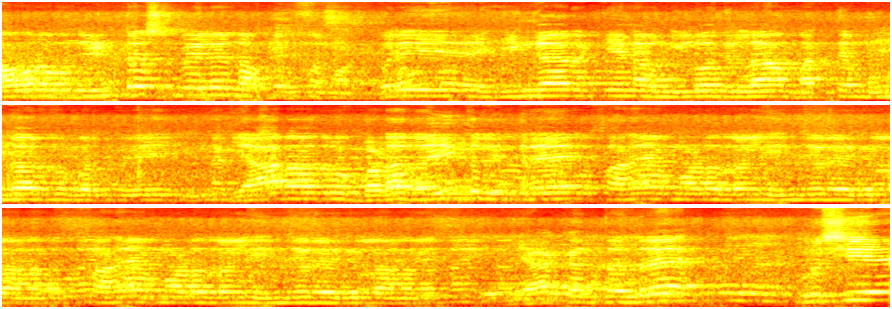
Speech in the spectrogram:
ಅವರ ಒಂದು ಇಂಟ್ರೆಸ್ಟ್ ಮೇಲೆ ನಾವು ಕೆಲಸ ಮಾಡ್ತೀವಿ. ಬರೀ ಹಿಂಗಾರಕ್ಕೆ ನಾವು ನಿಲ್ಲೋದಿಲ್ಲ, ಮತ್ತೆ ಮುಂಗಾರಿಗೂ ಬರ್ತೀವಿ. ಇನ್ನು ಯಾರಾದರೂ ಬಡ ರೈತರು ಇದ್ರೆ ಸಹಾಯ ಮಾಡೋದ್ರಲ್ಲಿ ಹಿಂಜರಿಯೋದಿಲ್ಲ ಅನ್ನೋದು, ಸಹಾಯ ಮಾಡೋದ್ರಲ್ಲಿ ಹಿಂಜರಿಯೋದಿಲ್ಲ ಅನ್ನೋದನ್ನ ಯಾಕಂತಂದ್ರೆ ಕೃಷಿಯೇ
